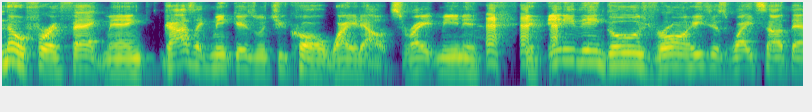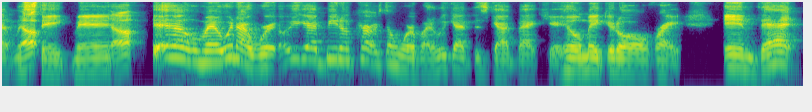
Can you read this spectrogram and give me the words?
No, for a fact, man. Guys like Minkah is what you call whiteouts, right? Meaning, if anything goes wrong, he just whites out that mistake, yep. man. Yep. Yeah, man, we're not worried. Oh, you got beat on curves. Don't worry about it. We got this guy back here. He'll make it all right. And that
